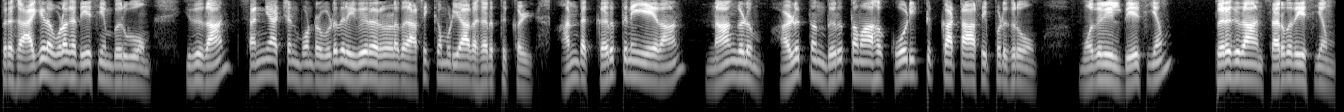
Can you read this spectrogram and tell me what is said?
பிறகு அகில உலக தேசியம் பெறுவோம். இதுதான் சன்யாட்சன் போன்ற விடுதலை வீரர்களது அசைக்க முடியாத கருத்துக்கள். அந்த கருத்தினையேதான் நாங்களும் அழுத்தம் திருத்தமாக கோடிட்டுக் காட்ட ஆசைப்படுகிறோம். முதலில் தேசியம் பிறகுதான் சர்வதேசியம்.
